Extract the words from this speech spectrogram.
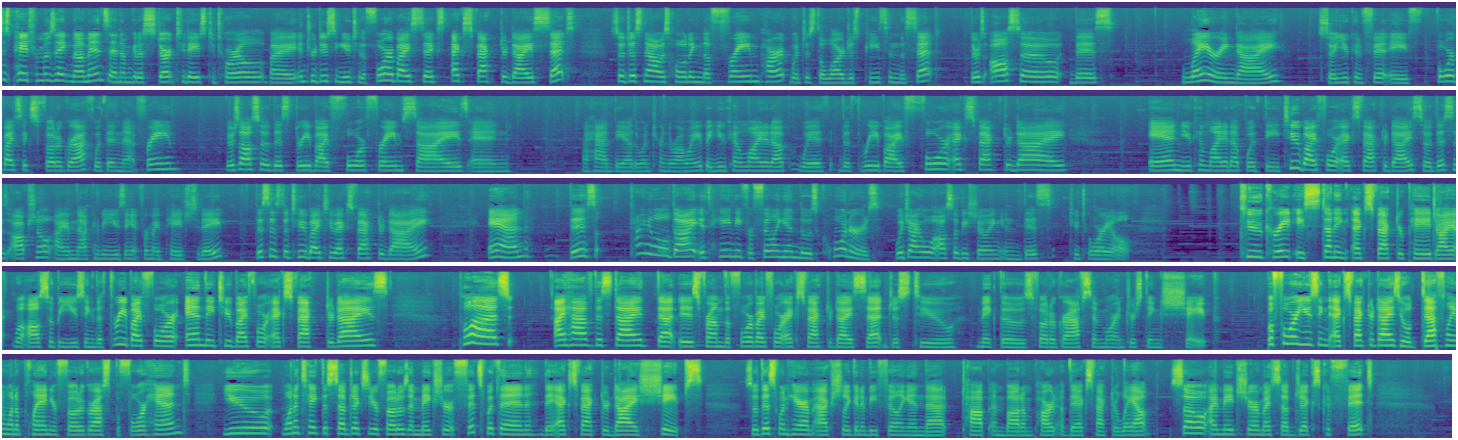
This is Paije from Mosaic Moments, and I'm going to start today's tutorial by introducing you to the 4x6 X Factor die set. So just now I was holding the frame part, which is the largest piece in the set. There's also this layering die, so you can fit a 4x6 photograph within that frame. There's also this 3x4 frame size and I had the other one turned the wrong way, but you can line it up with the 3x4 X Factor die, and you can line it up with the 2x4 X Factor die. So this is optional. I am not going to be using it for my page today. This is the 2x2 X Factor die, and this tiny little die is handy for filling in those corners, which I will also be showing in this tutorial. To create a stunning X Factor page, I will also be using the 3x4 and the 2x4 X Factor dies. Plus, I have this die that is from the 4x4 X Factor die set just to make those photographs in more interesting shape. Before using the X Factor dies, you'll definitely want to plan your photographs beforehand. You want to take the subjects of your photos and make sure it fits within the X Factor die shapes so this one here, I'm actually going to be filling in that top and bottom part of the X Factor layout. So I made sure my subjects could fit.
